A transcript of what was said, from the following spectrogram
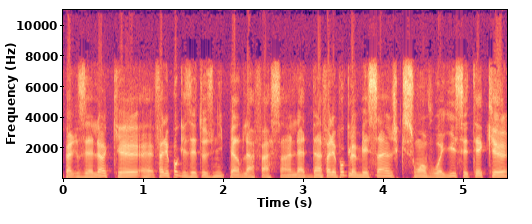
Parizella, que euh, fallait pas que les États-Unis perdent la face hein, là-dedans. Fallait pas que le message qui soit envoyé, c'était que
